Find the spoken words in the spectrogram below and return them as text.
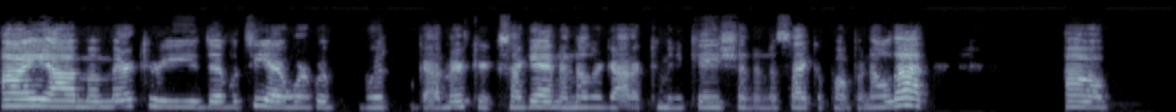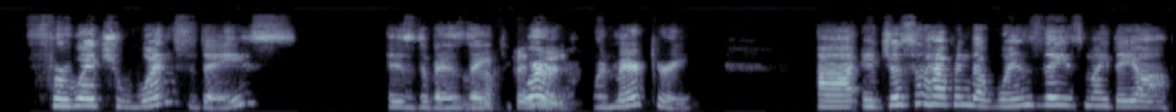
I am a Mercury devotee. I work with with God Mercury, because again, another god of communication and a psychopomp and all that. Uh, for which Wednesdays is the best day to work with Mercury. Uh, it just so happened that Wednesday is my day off.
